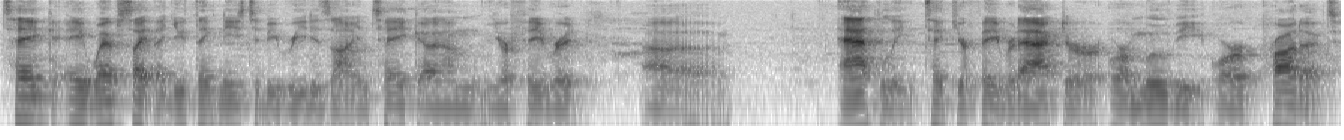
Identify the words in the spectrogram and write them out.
Take a website that you think needs to be redesigned. Take um, your favorite uh, athlete, take your favorite actor or a movie or a product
